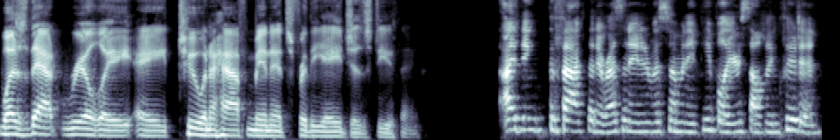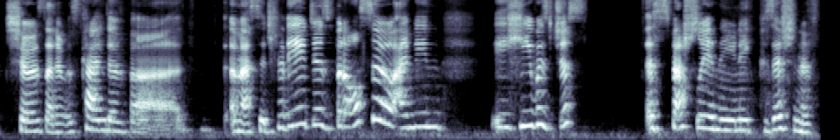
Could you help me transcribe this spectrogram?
was that really a two and a half minutes for the ages, do you think? I think the fact that it resonated with so many people, yourself included, shows that it was kind of uh, a message for the ages. But also, I mean, he was just especially in the unique position of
